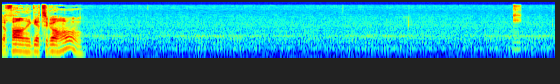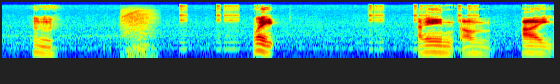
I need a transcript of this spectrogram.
You'll finally get to go home. Hmm. Wait. I mean, um, I...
